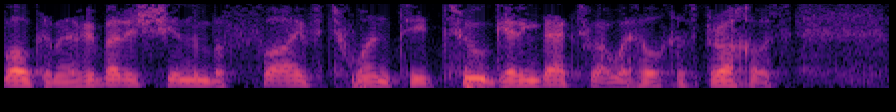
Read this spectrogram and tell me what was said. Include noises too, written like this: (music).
Welcome everybody. Shin number 522. Getting back to our Hilchas Brachos.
